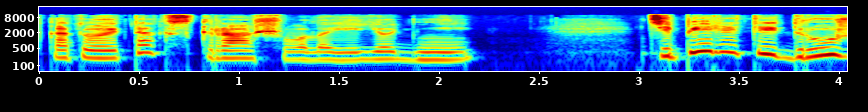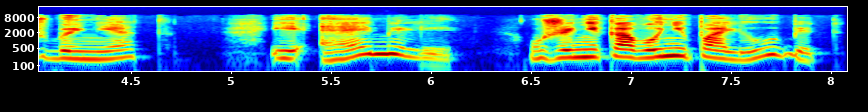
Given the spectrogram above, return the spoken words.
которая так скрашивала ее дни. Теперь этой дружбы нет, и Эмили уже никого не полюбит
